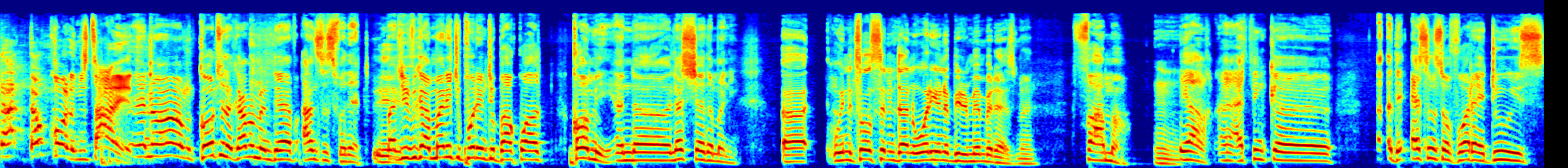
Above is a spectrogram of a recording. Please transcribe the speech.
Don't call him. He's tired. You know, go to the government. They have answers for that. But if you got money to put into Bakwild, call me and uh, let's share the money. Uh, when it's all said and done, what are you going to be remembered as, man? Farmer. Yeah, I, I think uh, the essence of what I do is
